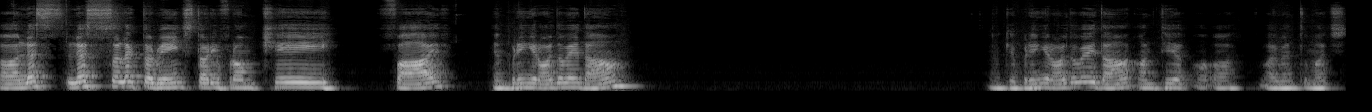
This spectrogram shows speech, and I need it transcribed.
uh, let's let's select the range starting from k5 and bring it all the way down. Okay bring it all the way down until uh, uh, I went too much.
